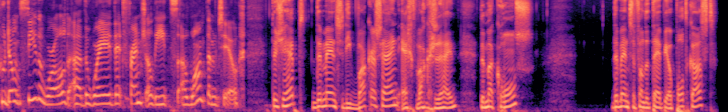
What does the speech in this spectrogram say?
who don't see the world uh, the way that French elites uh, want them to. Dus je hebt de mensen die wakker zijn, echt wakker zijn, de Macrons, de mensen van de TPO-podcast.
